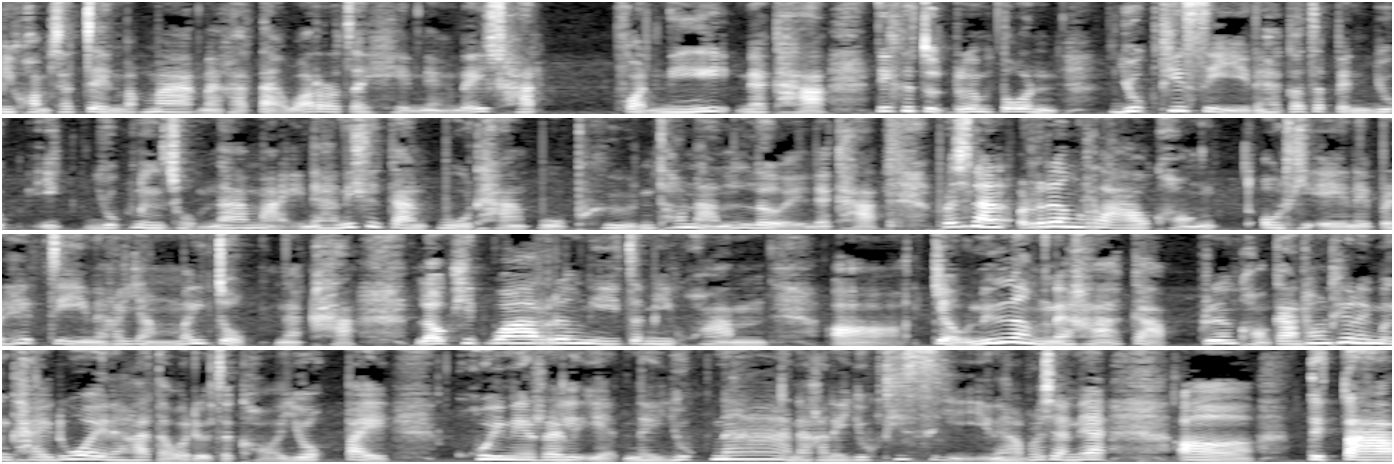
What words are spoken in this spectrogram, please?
มีความชัดเจนมากๆนะคะ แต่ว่าเราจะเห็นอย่างได้ชัด กว่านี้นะคะ นี่คือจุดเริ่มต้นยุคที่4นะคะก็จะเป็นยุคอีกยุคหนึ่งโฉมหน้าใหม่นะคะนี่คือการปูทางปูพื้นเท่านั้นเลยนะคะ เพราะฉะนั้นเรื่องราวของ OTA ในประเทศจีนนะคะยังไม่จบนะคะแล้วคิดว่าเรื่องนี้จะมีความเเกี่ยวเนื่องนะคะกับเรื่องของการท่องเที่ยวในเมืองไทยด้วยนะคะ แต่ว่าเดี๋ยวจะขอยกไป คุยในรายละเอียดในยุคหน้านะคะในยุคที่4นะคะเพราะฉะนั้นเนี่ยติดตาม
